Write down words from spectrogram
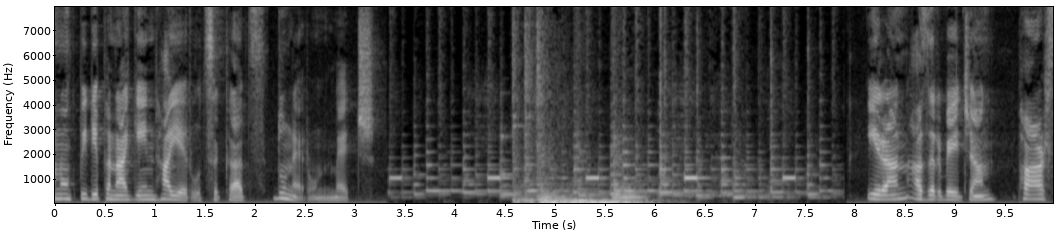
անոնք պիտի փնագին հայերու ցկած դուներուն մեջ։ Իրան, Ադրբեջան, Pars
